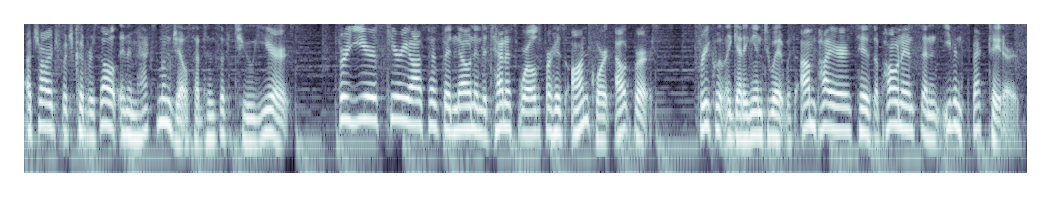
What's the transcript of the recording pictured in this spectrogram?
a charge which could result in a maximum jail sentence of two years. For years, Kyrgios has been known in the tennis world for his on court outbursts, frequently getting into it with umpires, his opponents, and even spectators.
